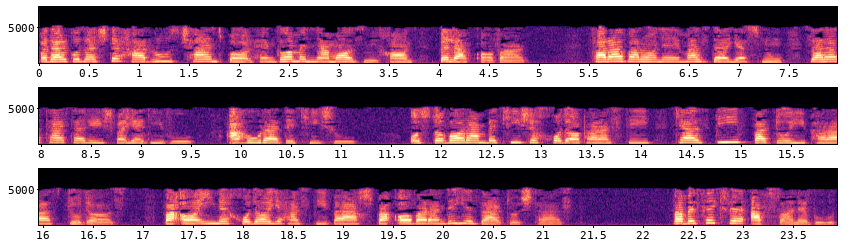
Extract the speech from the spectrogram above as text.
و در گذشته هر روز چند بار هنگام نماز می‌خواند به لب آورد. فراورانه مزد یسنو زرتر تریش و یدیوو اهور دکیشو استوارم به کیش خداپرستی که از دیو و دویی پرست جداست و آین خدای هستی بخش و آورنده زرتشت است و به فکر افسانه بود.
